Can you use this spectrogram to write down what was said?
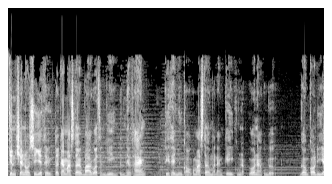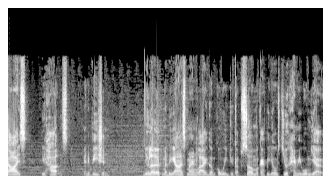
Trên channel sẽ giới thiệu tới các master 3 gói thành viên tính theo tháng, tùy theo nhu cầu của master mà đăng ký cũng gói nào cũng được, gồm có The Eyes, The Hearts and The Vision. Những lợi ích mà The Eyes mang lại gồm có quyền truy cập sớm vào các video trước 24 giờ.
